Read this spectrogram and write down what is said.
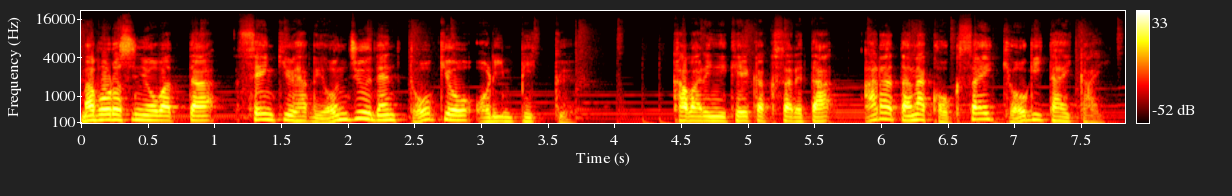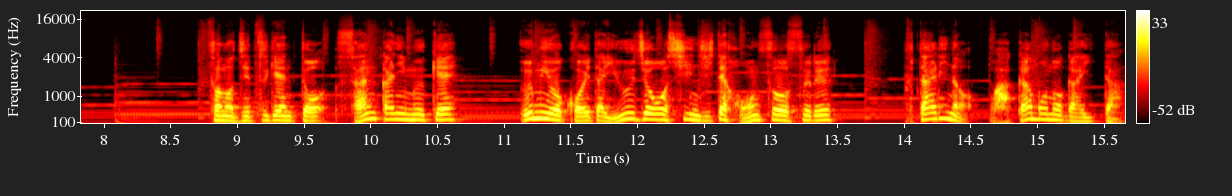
幻に終わった1940年東京オリンピック代わりに計画された新たな国際競技大会。その実現と参加に向け海を越えた友情を信じて奔走する2人の若者がいた。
